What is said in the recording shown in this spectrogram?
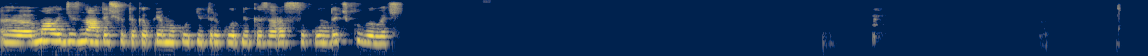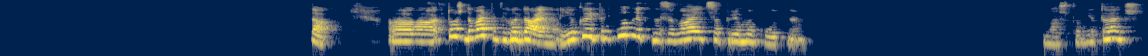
е, мали дізнати, що таке прямокутні трикутники. Зараз секундочку, вибачте. Так, тож давайте згадаємо, який трикутник називається прямокутним? Маш, пам'ятаєш?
